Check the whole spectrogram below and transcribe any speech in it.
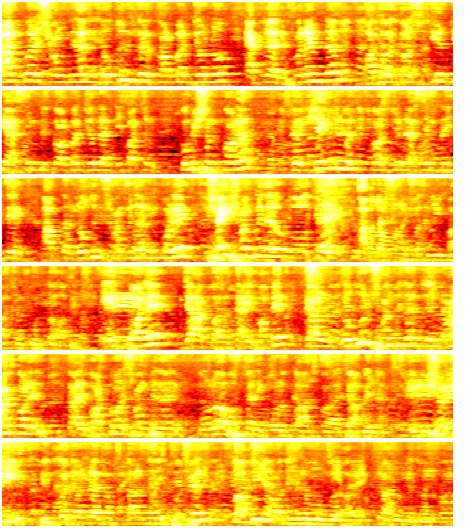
তারপরে সংবিধান নতুন করে করবার জন্য একটা রেফারেন্ডাম অথবা কনস্টিটিউয়েন্ট অ্যাসেম্বলি করবার জন্য নির্বাচন কমিশন করা। সেই কনস্টিটিউয়েন্ট অ্যাসেম্বলিতে আপনার নতুন সংবিধান করে সেই সংবিধানের অধীনে আপনার সংসদে নির্বাচন করতে হবে। এরপরে যা করে তাই হবে, কারণ নতুন সংবিধান যদি না করেন, তাহলে বর্তমান সংবিধানে কোনো অবস্থানে কোনো কাজ করা যাবে না। এই বিষয়টি বিজ্ঞজনরা যত তাড়াতাড়ি বুঝবেন, ততই আমাদের জন্য মঙ্গল হবে। সকলকে ধন্যবাদ।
